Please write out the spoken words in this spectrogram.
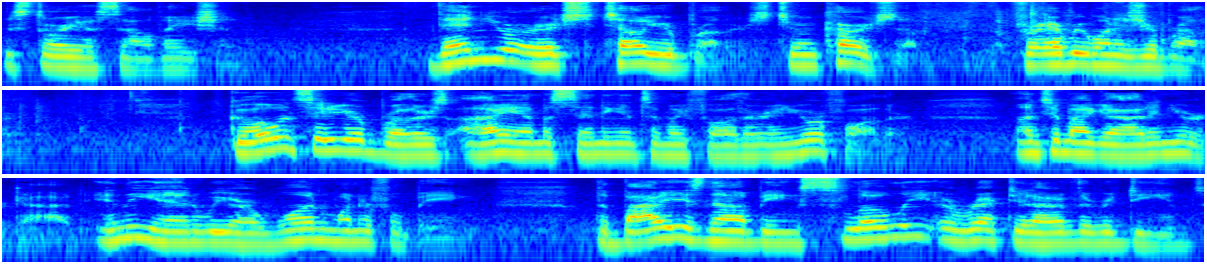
the story of salvation. Then you are urged to tell your brothers, to encourage them, for everyone is your brother. Go and say to your brothers, I am ascending unto my Father and your Father, unto my God and your God. In the end, we are one wonderful being. The body is now being slowly erected out of the redeemed,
